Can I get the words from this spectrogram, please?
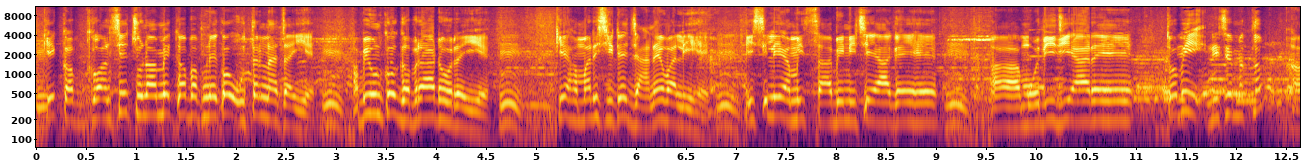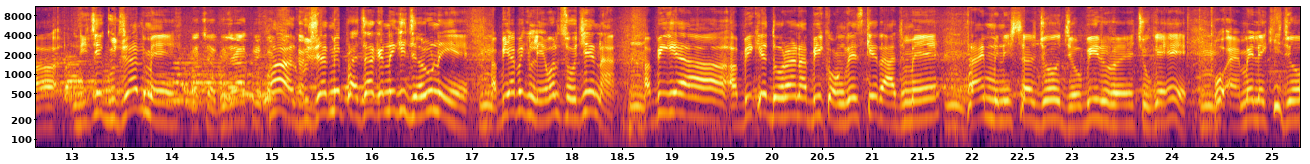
कि कब कौन से चुनाव में कब अपने को उतरना चाहिए। अभी उनको घबराहट हो रही है। कि हमारी सीटें जाने वाली है। इसलिए अमित शाह भी नीचे आ गए हैं। मोदी जी आ रहे हैं। तो भी नीचे मतलब? आ, नीचे गुजरात में। अच्छा गुजरात में हाँ गुजरात में प्रचार करने की ज़रूर नहीं है। अभी आप एक लेवल सोचिए ना। अभी अभी के दौरान अभी कांग्रेस के राज में प्राइम मिनिस्टर जो जो भी रह चुके हैं वो एमएलए की जो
